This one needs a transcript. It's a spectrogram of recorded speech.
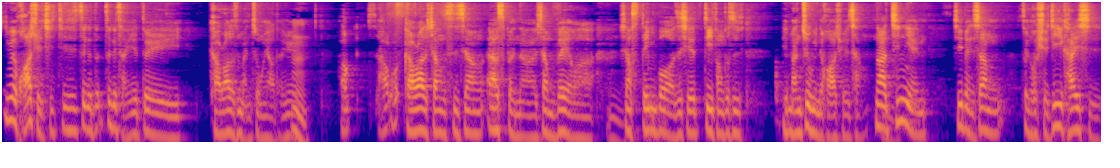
因为滑雪其其实这个这个产业对 Colorado 是蛮重要的，因为好好 Colorado 像是像 Aspen 啊，像 Vail 啊，像 Steamboat 啊这些地方都是也蛮著名的滑雪场。那今年基本上这个雪季一开始，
